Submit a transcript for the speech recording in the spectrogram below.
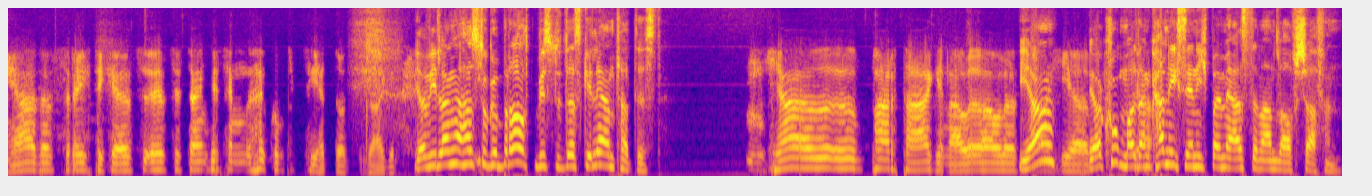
Ja, das ist richtig. Es, es ist ein bisschen kompliziert sozusagen. Ja, wie lange hast du gebraucht, bis du das gelernt hattest? Ja, ein paar Tage all- alles Ja? hier. Ja, guck mal, dann Ja. kann ich es ja nicht beim ersten Anlauf schaffen.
